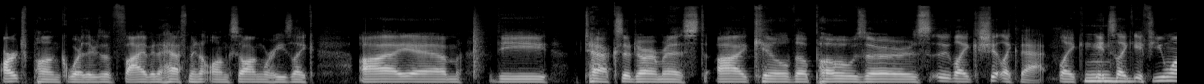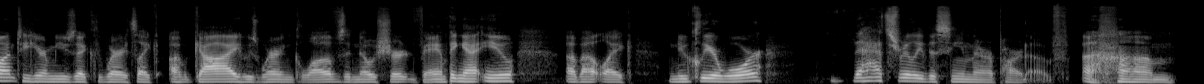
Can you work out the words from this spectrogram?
art punk, where there's a five and a half minute long song where he's like, I am the taxidermist. I kill the posers. Like shit like that. Like it's like if you want to hear music where it's like a guy who's wearing gloves and no shirt vamping at you about like nuclear war, that's really the scene they're a part of. Um,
